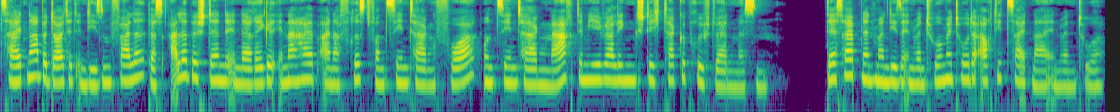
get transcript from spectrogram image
Zeitnah bedeutet in diesem Falle, dass alle Bestände in der Regel innerhalb einer Frist von zehn Tagen vor und zehn Tagen nach dem jeweiligen Stichtag geprüft werden müssen. Deshalb nennt man diese Inventurmethode auch die zeitnahe Inventur.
